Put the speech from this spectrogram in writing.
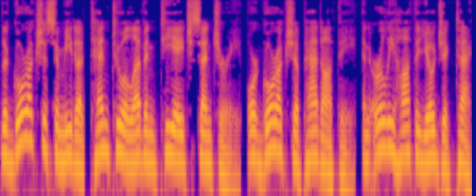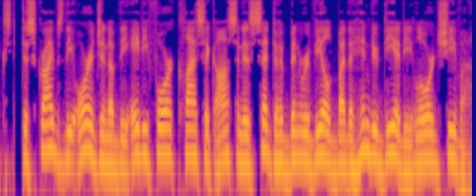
The Goraksha Samhita 10 th century, or Goraksha Paddhati, an early Hatha yogic text, describes the origin of the 84 classic asanas said to have been revealed by the Hindu deity Lord Shiva.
